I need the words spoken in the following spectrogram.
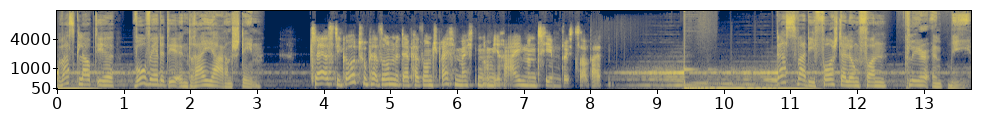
Was glaubt ihr, wo werdet ihr in drei Jahren stehen? Claire ist die Go-To-Person, mit der Personen sprechen möchten, um ihre eigenen Themen durchzuarbeiten. Das war die Vorstellung von Claire and Me.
